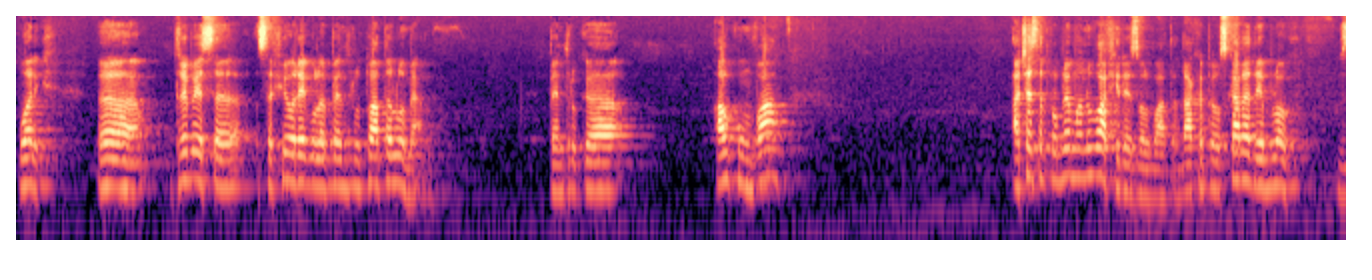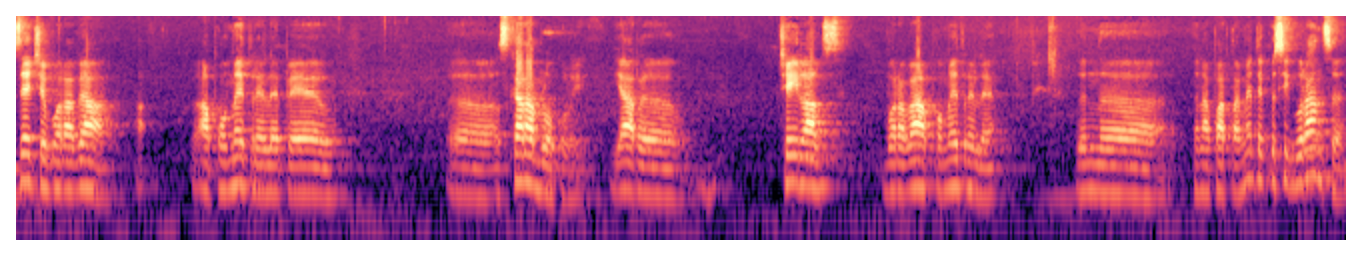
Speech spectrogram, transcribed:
Ori, uh, trebuie să, să fie o regulă pentru toată lumea. Pentru că, altcumva, această problemă nu va fi rezolvată. Dacă pe o scară de bloc 10 vor avea apometrele pe uh, scara blocului, iar uh, ceilalți vor avea apometrele în, uh, în apartamente, cu siguranță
